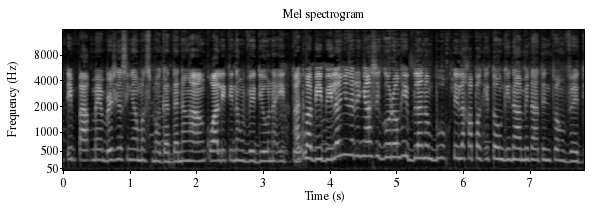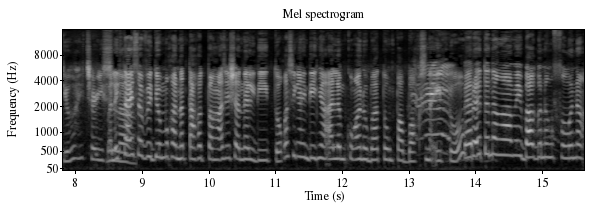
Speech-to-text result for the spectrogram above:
ating pack members kasi nga mas maganda na nga ang quality ng video na ito. At mabibilang nyo na rin nga siguro ang hibla ng buhok nila kapag ito ang ginamit natin pang video. Ay, charis Balik lang. tayo sa video mukha natakot pa nga si Chanel dito kasi nga hindi niya alam kung ano ba tong pa-box na ito. Pero ito na nga, may bago ng phone ng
